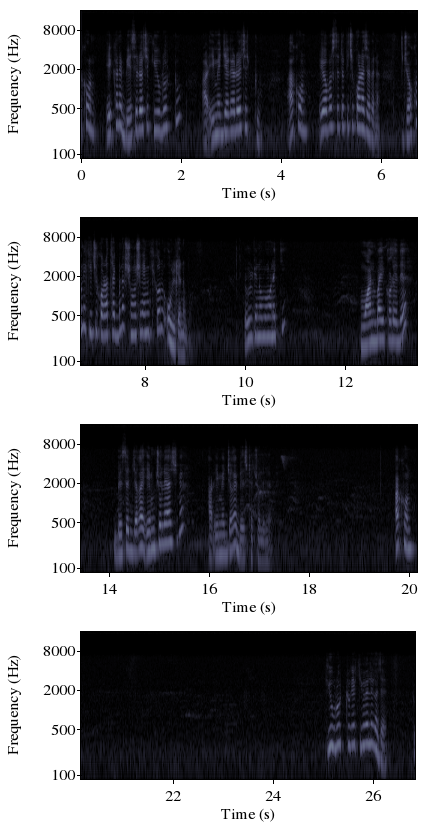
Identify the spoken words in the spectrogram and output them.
এখন এখানে বেসে রয়েছে কিউব রুট টু আর এমের জায়গায় রয়েছে টু এখন এই অবস্থায় তো কিছু করা যাবে না। যখনই কিছু করা থাকবে না, সঙ্গে সঙ্গে আমি কী করব? উল্টে নেব। উল্টে নেব মানে কি? ওয়ান বাই করে দে বেসের জায়গায় এম চলে আসবে আর এমের জায়গায় বেসটা চলে যাবে। এখন। কিউব রুট টুকে কীভাবে লেখা যায়? Two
